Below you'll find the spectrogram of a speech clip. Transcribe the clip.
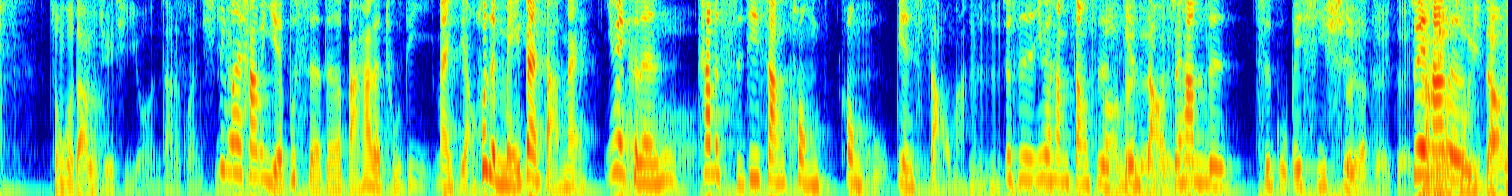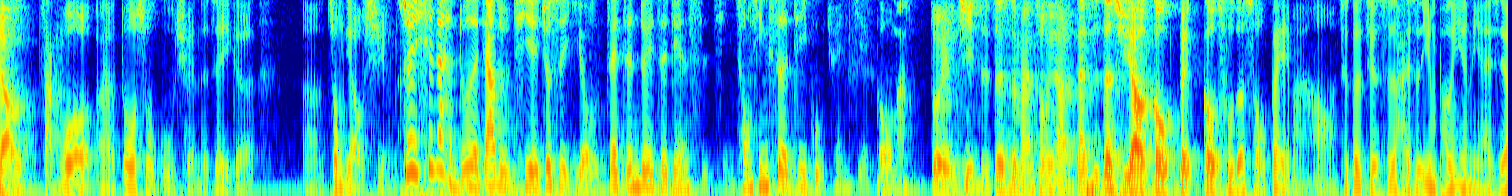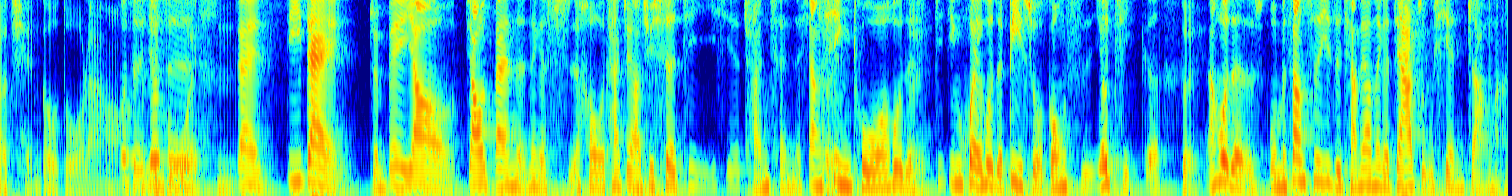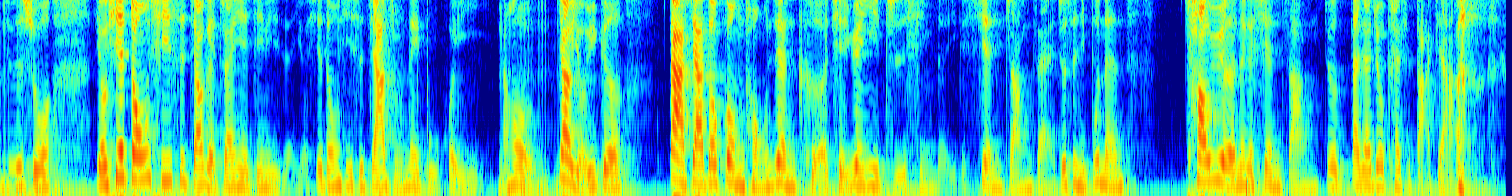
中国大陆崛起有很大的关系。另外他们也不舍得把他的土地卖掉，或者没办法卖，因为可能哦他们实际上控控股变少嘛，嗯就是因为他们上市的哦时间早，所以他们的持股被稀释了。对对对，所以他的他没有注意到要掌握呃多数股权的这个呃重要性。所以现在很多的家族企业就是有在针对这件事情重新设计股权结构嘛。对，其实这是蛮重要的，但是这需要够背够粗的手背嘛，哈，这个就是还是硬碰硬，你还是要钱够多啦，哈，或者就是在第一代准备要交班的那个时候，他就要去设计一些传承的，像信托或者是基金会或者闭锁公司有几个，对。然后或者我们上次一直强调那个家族宪章嗯嘛，就是说有些东西是交给专业经理人，有些东西是家族内部会议，嗯然后要有一个大家都共同认可而且愿意执行的一个宪章在，就是你不能超越了那个宪章，就大家就开始打架了。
